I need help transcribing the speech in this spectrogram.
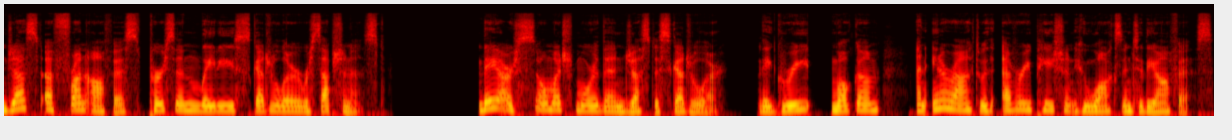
Just a front office person, lady, scheduler, receptionist. They are so much more than just a scheduler. They greet, welcome, and interact with every patient who walks into the office.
